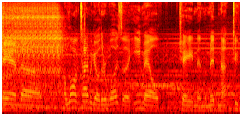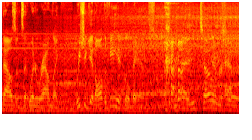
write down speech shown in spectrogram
And uh, a long time ago, there was an email chain in the mid 2000s that went around like, we should get all the vehicle bands. yeah, you totally should.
